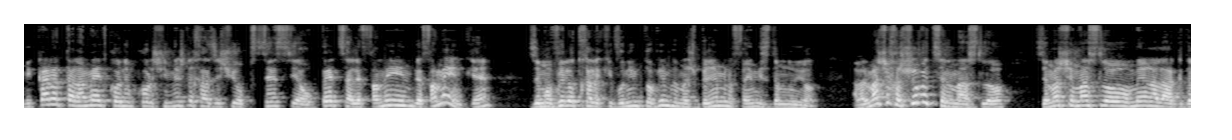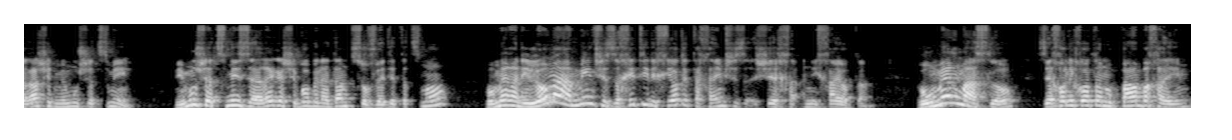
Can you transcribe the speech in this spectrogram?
מכאן אתה למד קודם כל שאם יש לך איזושהי אובססיה או פצע, לפעמים, לפעמים, כן? זה מוביל אותך לכיוונים טובים ומשברים ולפעמים הזדמנויות. אבל מה שחשוב אצל מאסלו, זה מה שמאסלו אומר על ההגדרה של מימוש עצמי. מימוש עצמי זה הרגע שבו בן אדם צובט את עצמו, ואומר, אני לא מאמין שזכיתי לחיות את החיים שאני חי אותם. והוא אומר מאסלו, זה יכול לקרות לנו פעם בחיים,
